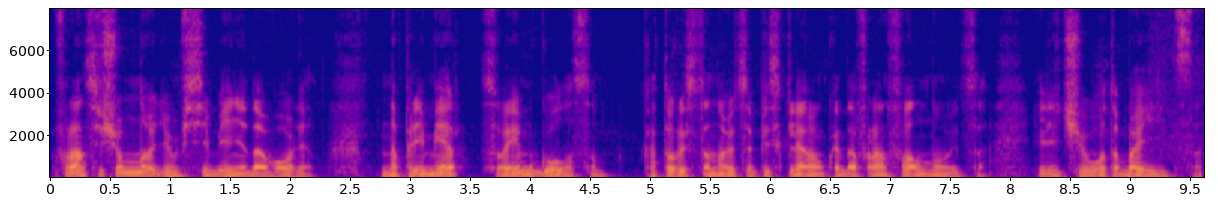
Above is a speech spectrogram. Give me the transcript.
Франц еще многим в себе недоволен. Например, своим голосом, который становится писклявым, когда Франц волнуется или чего-то боится.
